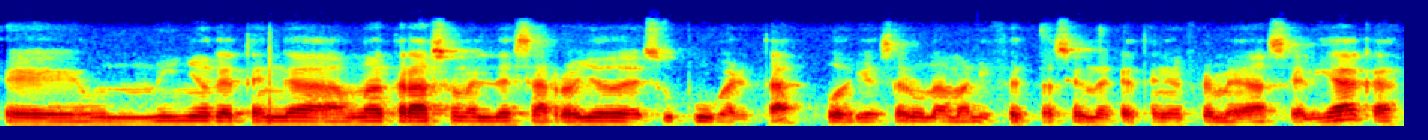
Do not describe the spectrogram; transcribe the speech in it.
Eh, un niño que tenga un atraso en el desarrollo de su pubertad podría ser una manifestación de que tenga enfermedad celíaca.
